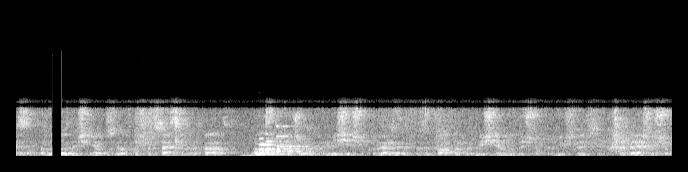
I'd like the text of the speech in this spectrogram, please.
Одне про визначення обсягу компенсації витрат власників жилих приміщень, що пов'язані з безоплатним розміщенням внутрішньо приміщеної осіб. Передає Шевчук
